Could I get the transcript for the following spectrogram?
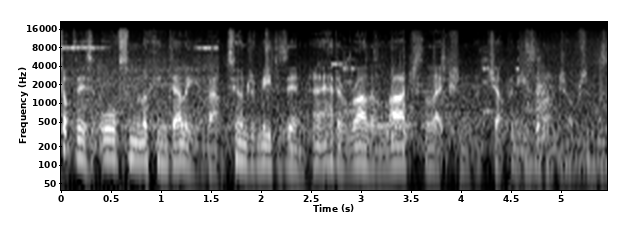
Stopped at this awesome looking deli about 200 metres in and it had a rather large selection of Japanese lunch options.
